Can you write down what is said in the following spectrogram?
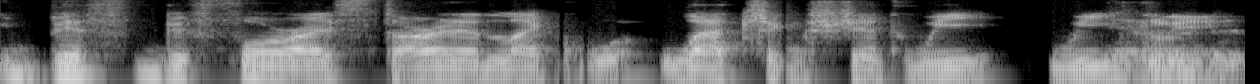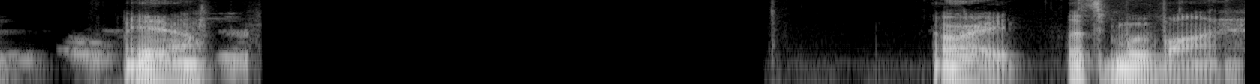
bef- before I started like w- watching shit we- weekly. Yeah. All right, let's move on.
